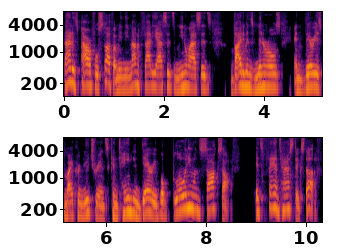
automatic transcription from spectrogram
That is powerful stuff. I mean, the amount of fatty acids, amino acids, vitamins, minerals, and various micronutrients contained in dairy will blow anyone's socks off. It's fantastic stuff.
